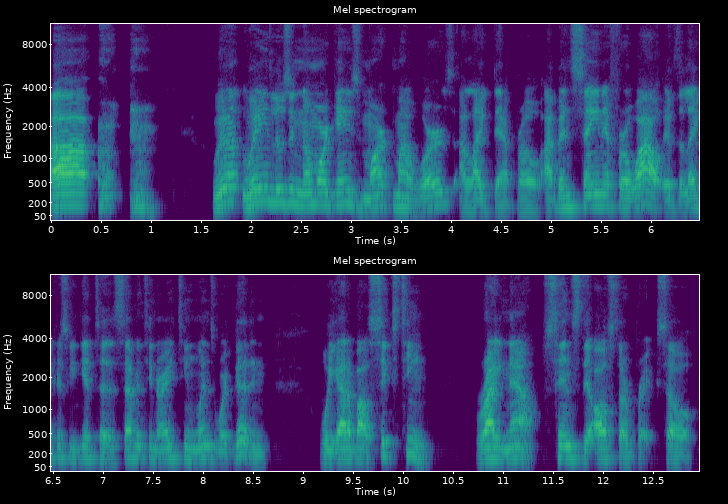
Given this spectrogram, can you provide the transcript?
Uh, we, we ain't losing no more games. Mark my words. I like that, bro. I've been saying it for a while. If the Lakers can get to 17 or 18 wins, we're good. And we got about 16 right now since the All Star break. So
